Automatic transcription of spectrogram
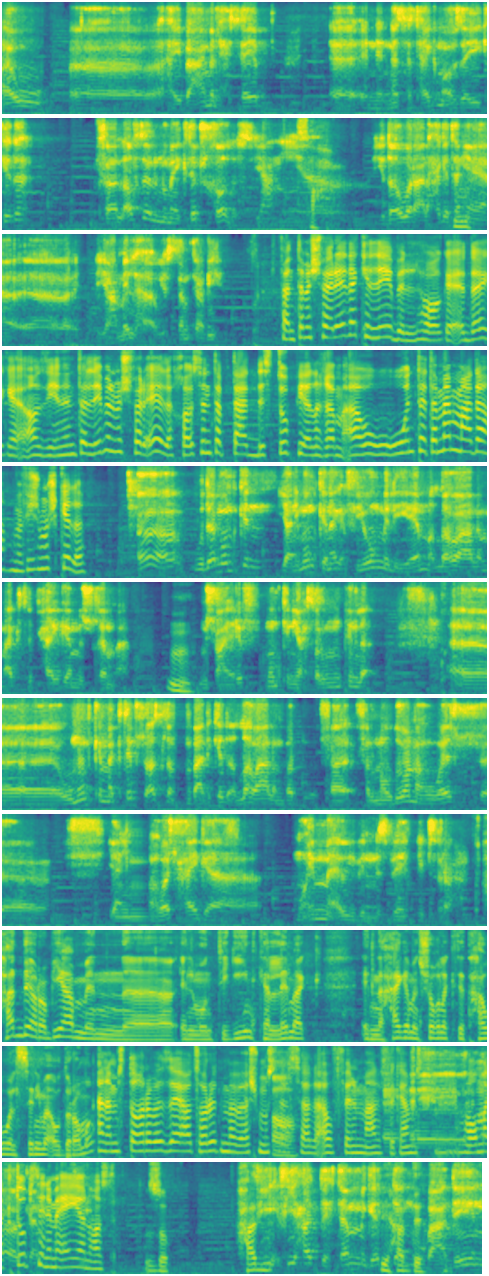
أو آه، هيبقى عامل حساب آه، ان الناس هتهاجمه أو زي كده. فالافضل انه ما يكتبش خالص يعني صح. آه، يدور على حاجة تانية يعملها أو يستمتع بيها. فانت مش فارق لك ال label. هو ده قصدي ان انت ال label مش فارق لك. خلاص انت بتاع الديستوبيا الغامقة و... وانت تمام مع ده مفيش مشكلة. آه آه وده ممكن يعني ممكن في يوم من الأيام الله أعلم أكتب حاجة مش غامقة. مش عارف ممكن يحصل وممكن لأ. آه وممكن ما اكتبش أصلا بعد كده الله اعلم برضو. ف- فالموضوع ما هواش آه يعني ما هواش حاجة مهمة قوي بالنسبة لي بصراحة. حد يا ربيع من آه، المنتجين كلمك إن حاجة من شغلك تتحول سينما أو دراما؟ أنا مستغربة إزاي عطارد ما بقاش مسلسل أو فيلم على فكرة. مست... آه، هو آه، مكتوب كان- سينمائيا أصلا. بالظبط. حد في في حد اهتم جدا في حد. وبعدين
